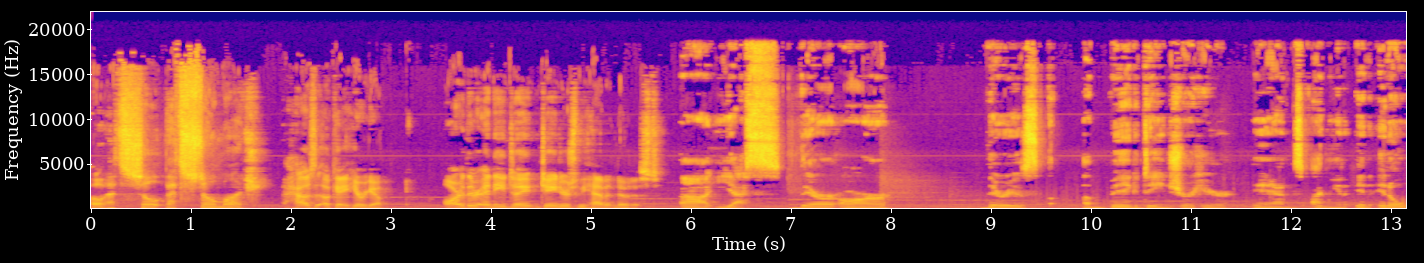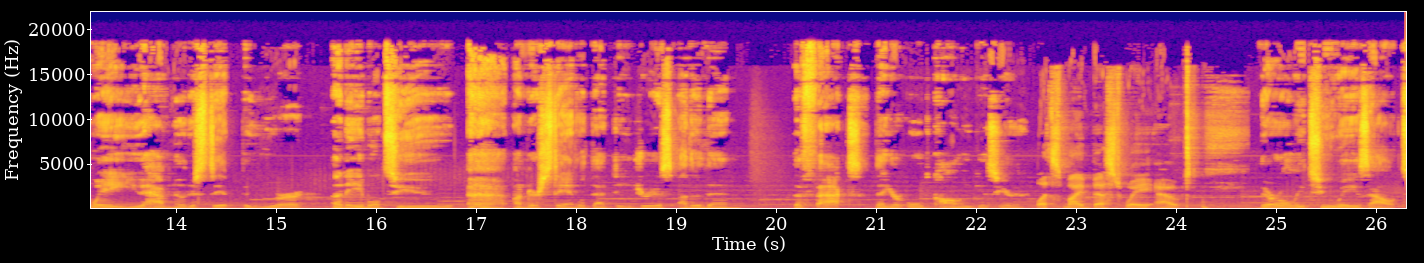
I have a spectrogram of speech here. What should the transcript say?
Oh, that's so that's so much. How's it? Okay, here we go. Are there any da- dangers we haven't noticed? Uh, yes, there are. There is a big danger here, and I mean, in in a way, you have noticed it, but you are unable to understand what that danger is, other than the fact that your old colleague is here. What's my best way out? There are only two ways out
